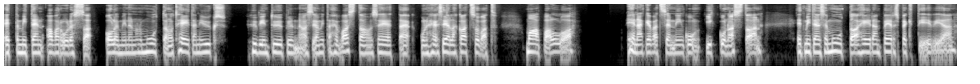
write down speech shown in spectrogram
että miten avaruudessa oleminen on muuttanut heitä, niin yksi hyvin tyypillinen asia, mitä he vastaa, on se, että kun he siellä katsovat maapalloa, he näkevät sen niin kuin ikkunastaan, että miten se muuttaa heidän perspektiiviään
